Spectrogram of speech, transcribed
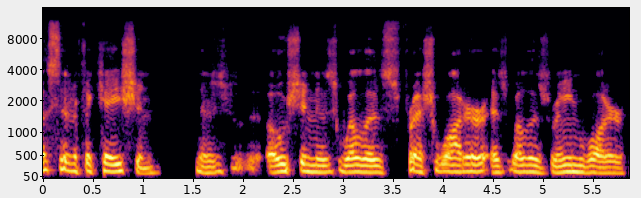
acidification, there's ocean as well as fresh water, as well as rainwater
